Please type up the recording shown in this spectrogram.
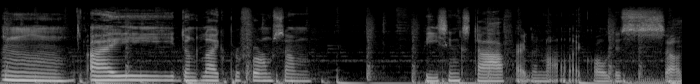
Mm, I don't like perform some piecing stuff. I don't know, like all this uh,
